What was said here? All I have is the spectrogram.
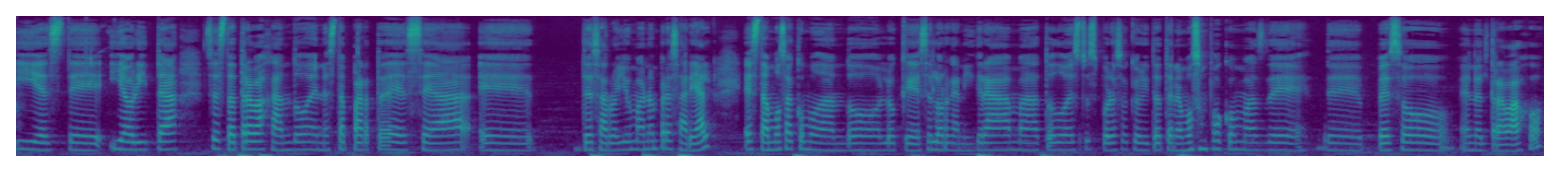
Y este, y ahorita se está trabajando en esta parte de SEA eh, desarrollo humano empresarial, estamos acomodando lo que es el organigrama, todo esto es por eso que ahorita tenemos un poco más de, peso en el trabajo.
